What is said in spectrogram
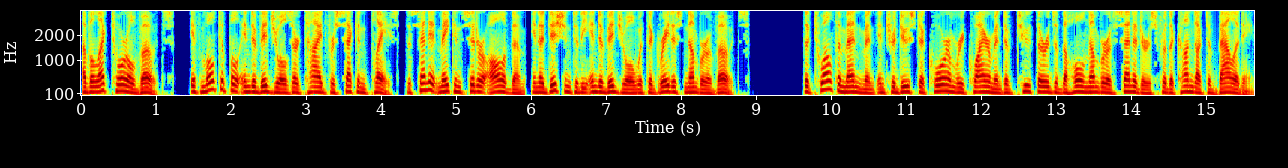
of electoral votes. If multiple individuals are tied for second place, the Senate may consider all of them, in addition to the individual with the greatest number of votes. The Twelfth Amendment introduced a quorum requirement of two-thirds of the whole number of senators for the conduct of balloting.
